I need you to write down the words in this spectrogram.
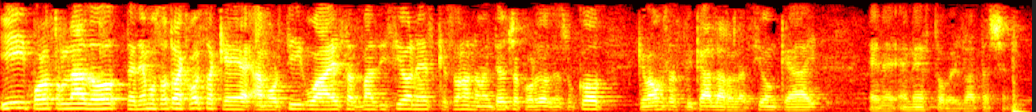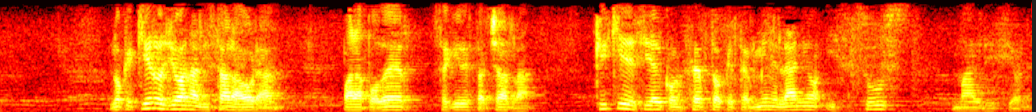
Y por otro lado, tenemos otra cosa que amortigua esas maldiciones, que son los 98 corderos de Sukkot, que vamos a explicar la relación que hay en, en esto, Bezrat Hashem. Lo que quiero yo analizar ahora, para poder seguir esta charla, ¿qué quiere decir el concepto que termine el año y sus maldiciones?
